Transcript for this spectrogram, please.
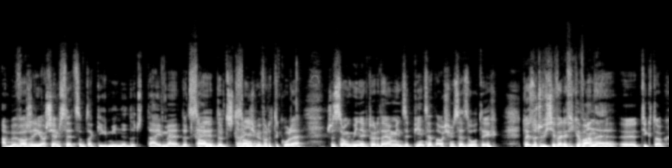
A bywa, że i 800 są takie gminy, doczytajmy, doczytaj, Są, doczytaliśmy są. w artykule, że są gminy, które dają między 500 a 800 zł. To jest oczywiście weryfikowane, y, TikTok.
